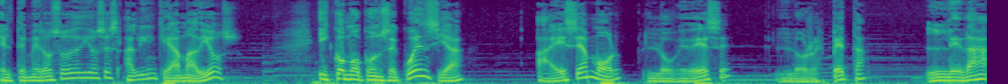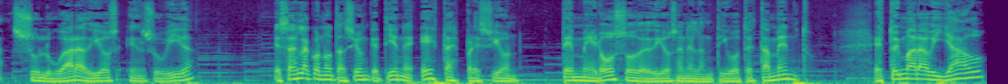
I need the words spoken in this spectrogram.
El temeroso de Dios es alguien que ama a Dios. Y como consecuencia, a ese amor lo obedece, lo respeta, le da su lugar a Dios en su vida. Esa es la connotación que tiene esta expresión, temeroso de Dios en el Antiguo Testamento. Estoy maravillado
